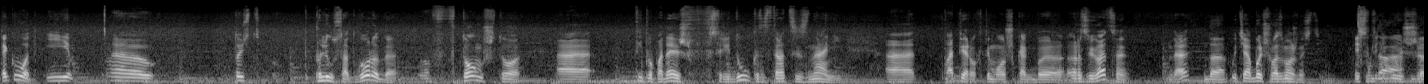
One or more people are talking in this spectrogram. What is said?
Так вот, и, э, то есть, плюс от города в том, что э, ты попадаешь в среду концентрации знаний. а, во-первых, ты можешь как бы развиваться, да? Да. У тебя больше возможностей. Если ты Да, не будешь да,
